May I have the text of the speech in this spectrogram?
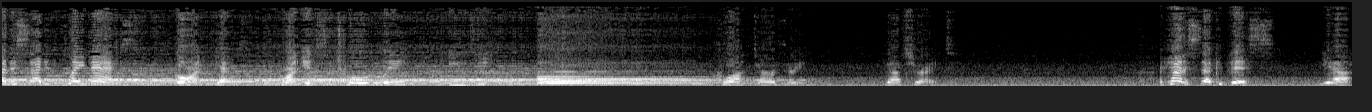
Guess what game I decided to play next? Go on, guess. Come on, it's totally easy. Clock Tower 3. That's right. I kind of suck at this. Yeah.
